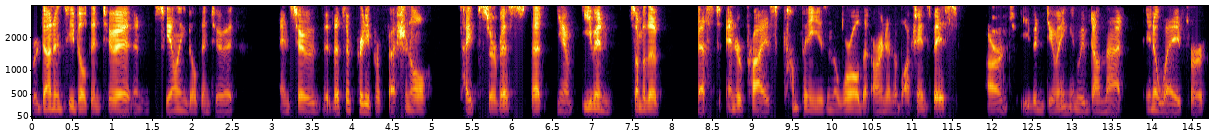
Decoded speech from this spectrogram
redundancy built into it and scaling built into it. And so th- that's a pretty professional type service that, you know, even some of the best enterprise companies in the world that aren't in the blockchain space aren't even doing. And we've done that in a way for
